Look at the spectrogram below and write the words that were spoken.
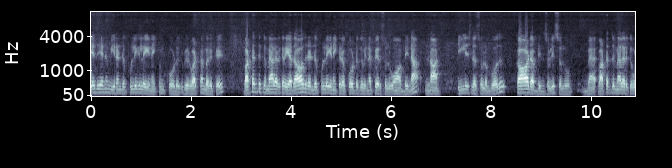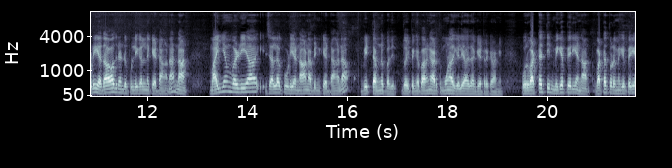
ஏதேனும் இரண்டு புள்ளிகளை இணைக்கும் கோடு. இப்படி ஒரு வட்டம் இருக்குது வட்டத்துக்கு மேலே இருக்கிற ஏதாவது ரெண்டு புள்ளி இணைக்கிற கோட்டுக்கு என்ன பேர் சொல்லுவோம் அப்படின்னா நான். இங்கிலீஷில் சொல்லும்போது கார்டு அப்படின்னு சொல்லி சொல்லுவோம். மே வட்டத்து மேலே இருக்கக்கூடிய ஏதாவது ரெண்டு புள்ளிகள்னு கேட்டாங்கன்னா நான். மையம் வழியாக செல்லக்கூடிய நான் அப்படின்னு கேட்டாங்கன்னா விட்டம்னு பதில். இதோ இப்போ இங்கே பாருங்கள் அடுத்து மூணாவது கேள்வி தான் கேட்டிருக்காங்க. ஒரு வட்டத்தின் மிகப்பெரிய நான் வட்டத்தோட மிகப்பெரிய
